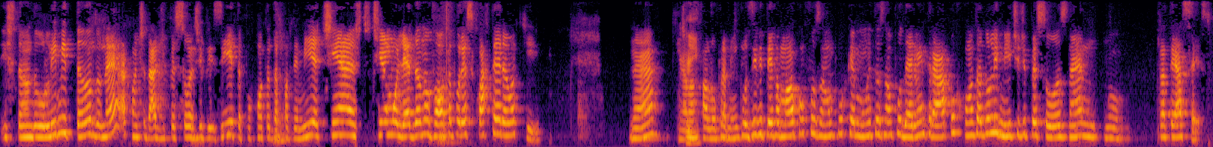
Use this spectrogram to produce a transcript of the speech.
estando limitando né, a quantidade de pessoas de visita por conta da pandemia, tinha, tinha mulher dando volta por esse quarteirão aqui. Né? Ela Sim. falou para mim, inclusive teve a maior confusão porque muitas não puderam entrar por conta do limite de pessoas né, para ter acesso.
